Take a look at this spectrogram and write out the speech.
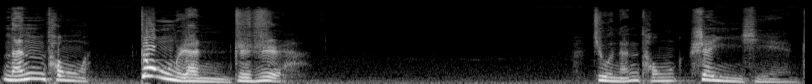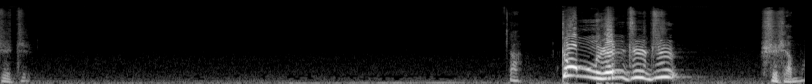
能通众人之志。就能通圣贤之志啊！众人之志是什么？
